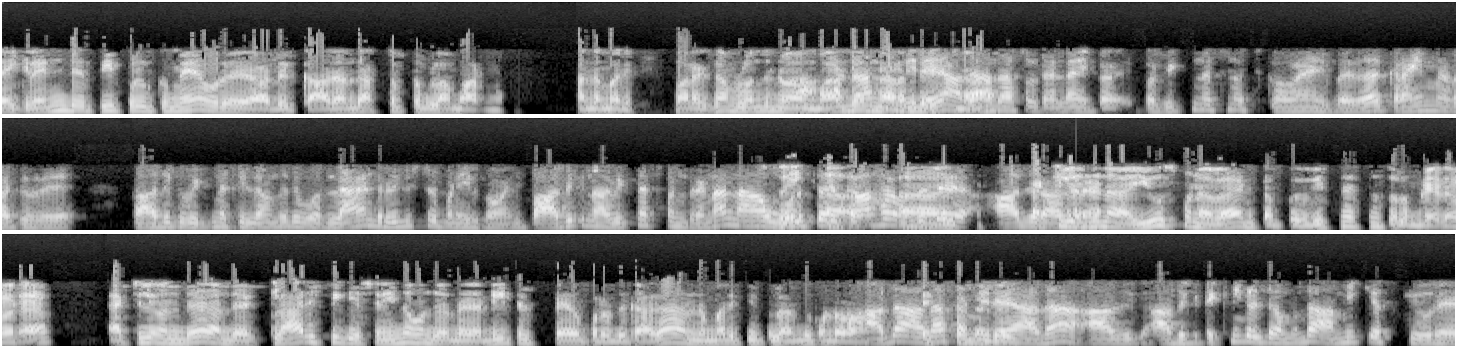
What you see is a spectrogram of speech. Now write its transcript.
லைக் ரெண்டு பீப்புளுக்குமே ஒரு அதுக்கு அது வந்து அக்செப்டபிளா மாறணும். அந்த மாதிரி. ஃபார் எக்ஸாம்பிள் வந்து மர்டர் நடந்துருச்சுன்னா அதான் சொல்றேன்ல இப்ப இப்ப விட்னஸ்னு வச்சுக்கோவேன் இப்ப ஏதாவது கிரைம் நடக்குது அதுக்கு விட்னஸ் இல்ல வந்துட்டு ஒரு லேண்ட் ரெஜிஸ்டர் பண்ணிருக்கோம் இப்ப அதுக்கு நான் விட்னஸ் பண்றேன்னா நான் ஒருத்தருக்காக வந்துட்டு ஆஜராகிறேன். வந்து நான் யூஸ் பண்ண வேர்ட் தப்பு. பிசினஸ் சொல்ல முடியாது அவரை. ஆக்சுவலி வந்து அந்த கிளாரிபிகேஷன் இன்னும் கொஞ்சம் அந்த டீடைல்ஸ் தேவைப்படுறதுக்காக அந்த மாதிரி பீப்புள் வந்து கொண்டு வருவாங்க அதான் அதான் சமீர். அதான் அதுக்கு அதுக்கு டெக்னிக்கல் டேர்ம் வந்து அமிக்கஸ் கியூரே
